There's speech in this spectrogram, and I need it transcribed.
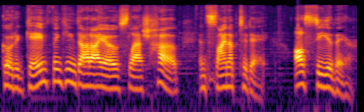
Go to gamethinking.io slash hub and sign up today. I'll see you there.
